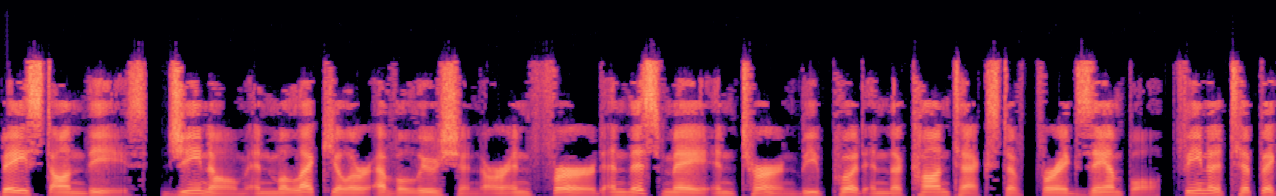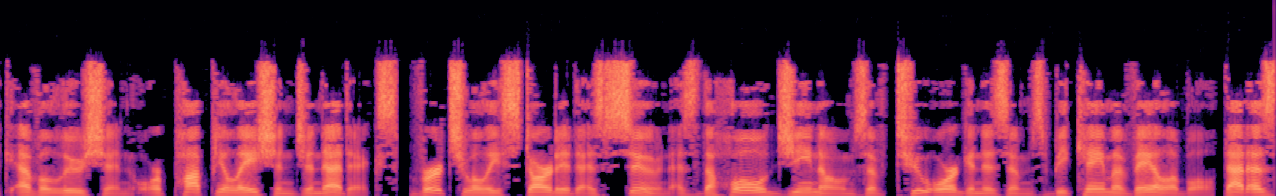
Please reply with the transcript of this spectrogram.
Based on these, genome and molecular evolution are inferred and this may in turn be put in the context of, for example, phenotypic evolution or population genetics, virtually started as soon as the whole genomes of two organisms became available that is,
